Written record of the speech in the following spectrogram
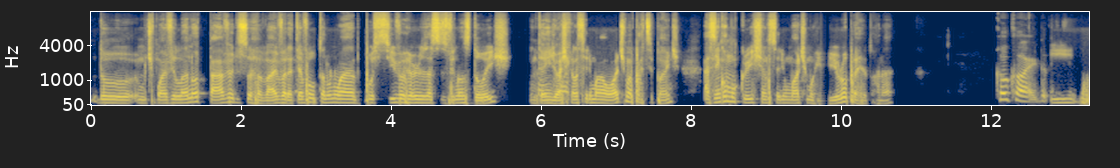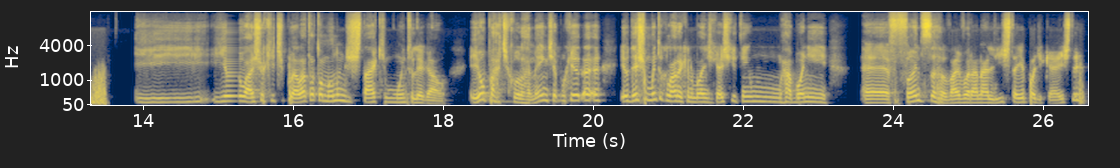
do, tipo, uma vilã notável de Survivor, até voltando numa possível Heroes vs Villains 2, entende? Eu acho que ela seria uma ótima participante, assim como o Christian seria um ótimo hero para retornar. Concordo. E, e, e, eu acho que, tipo, ela tá tomando um destaque muito legal. Eu, particularmente, é porque é, eu deixo muito claro aqui no Blindcast que tem um Rabone é, fã de Survivor, analista e podcaster,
